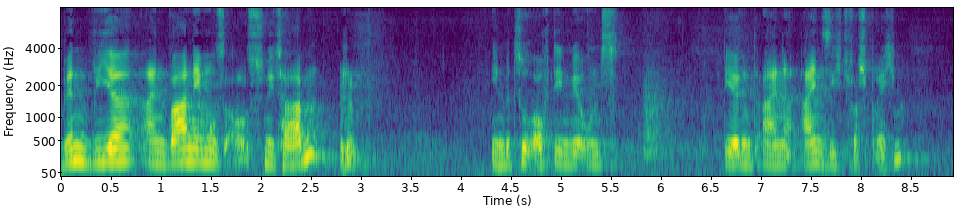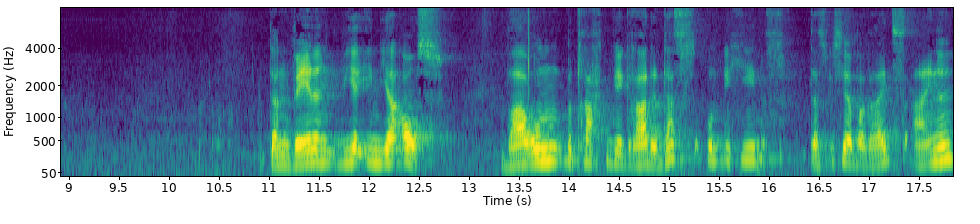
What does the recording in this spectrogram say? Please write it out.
wenn wir einen Wahrnehmungsausschnitt haben, in Bezug auf den wir uns irgendeine Einsicht versprechen, dann wählen wir ihn ja aus. Warum betrachten wir gerade das und nicht jenes? Das ist ja bereits eine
